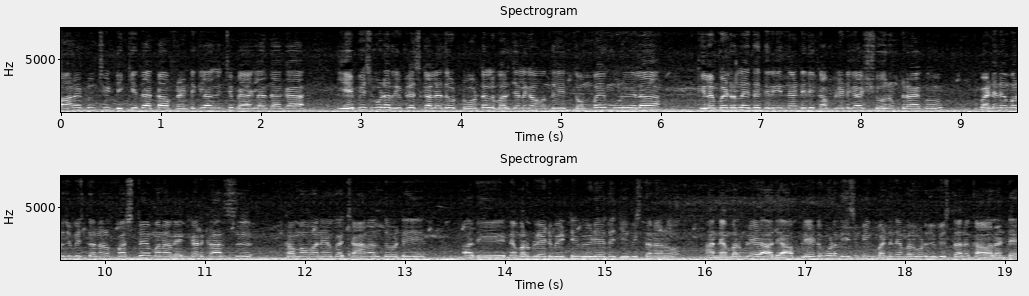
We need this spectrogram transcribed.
బానెట్ నుంచి డిక్కీ దాకా ఫ్రంట్ గ్లాస్ నుంచి బ్యాక్ గ్లాస్ దాకా ఏబీస్ కూడా రీప్లేస్ కాలేదు. టోటల్ వర్జల్గా ఉంది. తొంభై మూడు వేల కిలోమీటర్లు అయితే తిరిగిందండి. ఇది కంప్లీట్గా షోరూమ్ ట్రాక్ బండి నెంబర్ చూపిస్తున్నాను. ఫస్ట్ టైం మన వెంకట్ కార్స్ ఖమ్మం అనే ఒక ఛానల్ తోటి అది నెంబర్ ప్లేట్ పెట్టి వీడియో అయితే చూపిస్తున్నాను. ఆ నెంబర్ ప్లేట్ అది ఆ ప్లేట్ కూడా తీసి మీకు బండి నెంబర్ కూడా చూపిస్తాను కావాలంటే.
